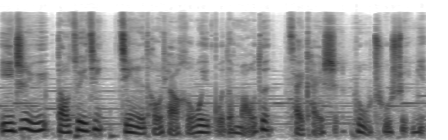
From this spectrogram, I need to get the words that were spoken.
以至于到最近，今日头条和微博的矛盾才开始露出水面。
